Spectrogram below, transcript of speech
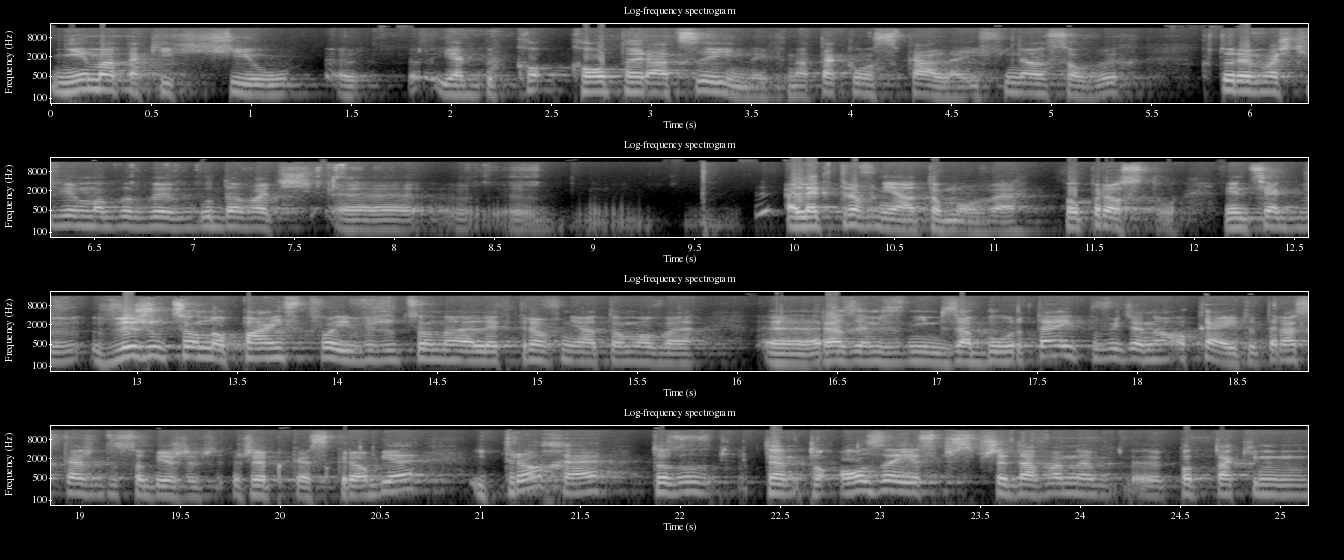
Nie ma takich sił jakby ko kooperacyjnych na taką skalę i finansowych, które właściwie mogłyby budować elektrownie atomowe, po prostu. Więc jakby wyrzucono państwo i wyrzucono elektrownie atomowe e, razem z nim za burtę i powiedziano, ok, to teraz każdy sobie rzep- rzepkę skrobie i trochę to, ten, to OZE jest sprzedawane e, pod takim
